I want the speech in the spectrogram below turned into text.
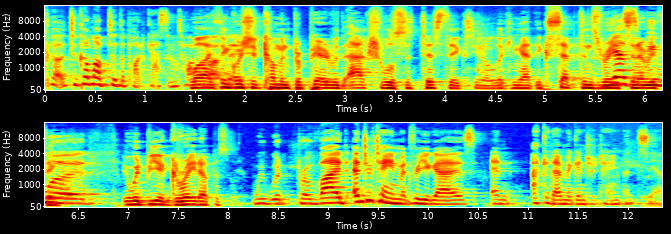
to come up to the podcast and talk. Well, I think we should come in prepared with actual statistics. You know, looking at acceptance rates Yes, and everything. we would. It would be a great episode. We would provide entertainment for you guys and academic entertainments. Yeah.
